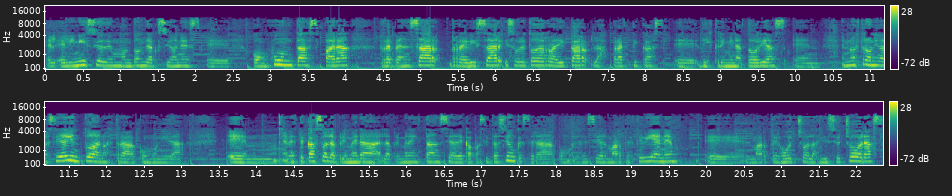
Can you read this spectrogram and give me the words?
el, inicio de un montón de acciones eh, conjuntas para repensar, revisar y sobre todo erradicar las prácticas eh, discriminatorias en, nuestra universidad y en toda nuestra comunidad. Em, en este caso, la primera, la primera instancia de capacitación, que será, como les decía, el martes que viene, eh, el martes 8 a las 18 horas,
